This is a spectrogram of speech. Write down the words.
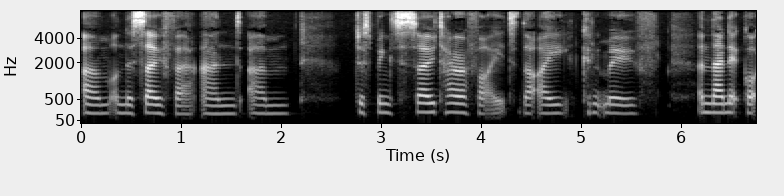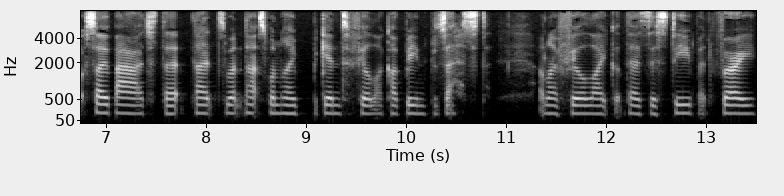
um, on the sofa and um, just being so terrified that I couldn't move. And then it got so bad that that's when, that's when I begin to feel like I've been possessed. And I feel like there's this demon, very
